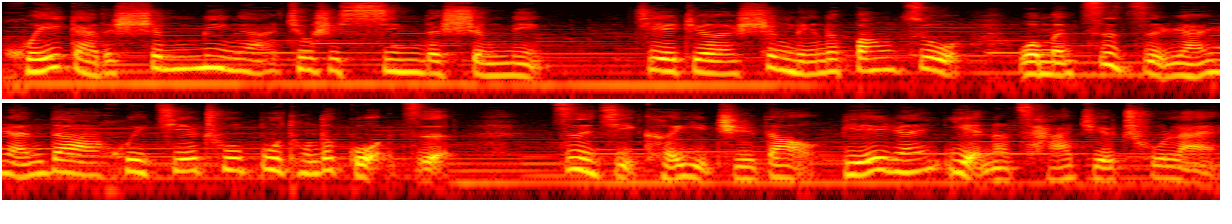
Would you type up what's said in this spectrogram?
悔改的生命啊，就是新的生命。借着圣灵的帮助，我们自自然然的会结出不同的果子，自己可以知道，别人也能察觉出来。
